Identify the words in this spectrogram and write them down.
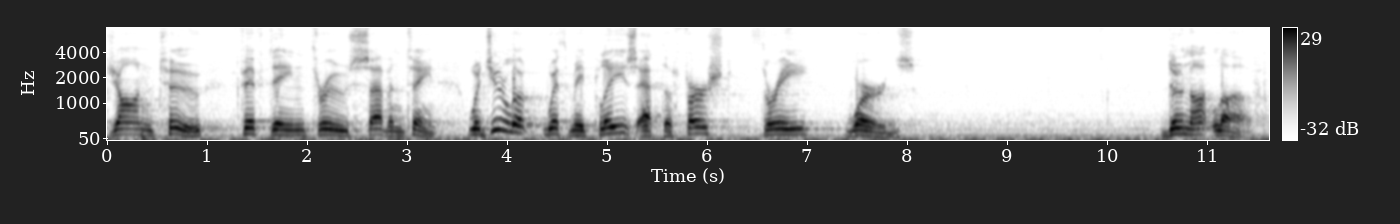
John 2 15 through 17. Would you look with me, please, at the first three words? Do not love.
